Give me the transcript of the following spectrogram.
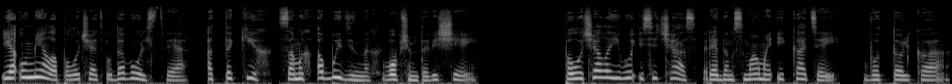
Я умела получать удовольствие от таких, самых обыденных, в общем-то, вещей. Получала его и сейчас, рядом с мамой и Катей. Вот только...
